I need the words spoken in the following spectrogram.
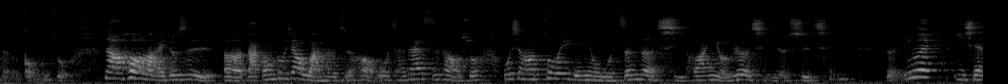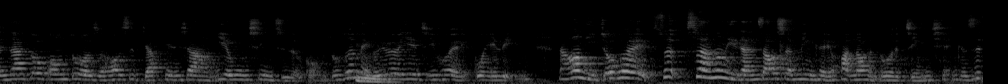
的工作。那后来就是呃打工度假完了之后，我才在思考说，我想要做一点点我真的喜欢、有热情的事情。对，因为以前在做工作的时候是比较偏向业务性质的工作，所以每个月业绩会归零。然后你就会虽虽然说你燃烧生命可以换到很多的金钱，可是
